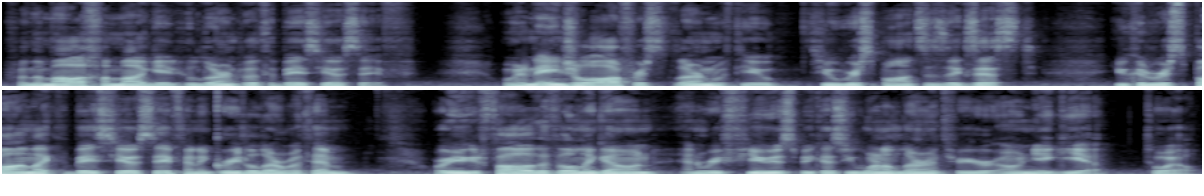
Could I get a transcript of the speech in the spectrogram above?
from the Malach HaMagid who learned with the Beis Yosef. When an angel offers to learn with you, two responses exist. You could respond like the Beis Yosef and agree to learn with him, or you could follow the Vilna Gaon and refuse because you want to learn through your own Yegia, toil.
